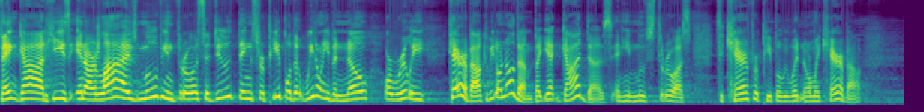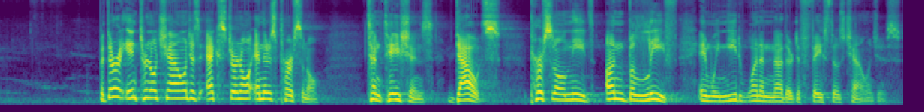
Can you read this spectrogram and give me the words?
thank God He's in our lives moving through us to do things for people that we don't even know or really care about because we don't know them. But yet God does, and He moves through us to care for people we wouldn't normally care about. But there are internal challenges, external, and there's personal temptations, doubts, personal needs, unbelief, and we need one another to face those challenges.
